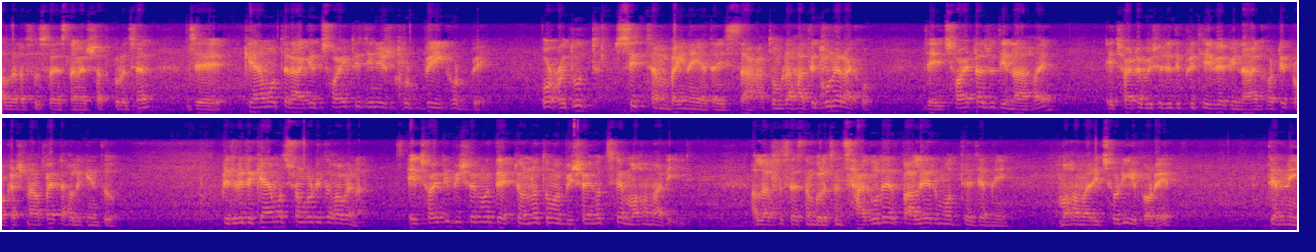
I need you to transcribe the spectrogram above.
আল্লাহ রাসুল ইসলামের সাথ করেছেন যে কেয়ামতের আগে ছয়টি জিনিস ঘটবেই ঘটবে। ও অদুত সিদ্ধাম বাইনাইয়া দেয় তোমরা হাতে গুনে রাখো যে এই ছয়টা যদি না হয়, এই ছয়টা বিষয় যদি পৃথিবীব্যাপী না ঘটে, প্রকাশ না পায়, তাহলে কিন্তু পৃথিবীতে কেয়ামত সংগঠিত হবে না। এই ছয়টি বিষয়ের মধ্যে একটি অন্যতম বিষয় হচ্ছে মহামারী। আল্লাহ রাসূল ইসলাম বলেছেন, ছাগলের পালের মধ্যে যেমনি মহামারী ছড়িয়ে পড়ে তেমনি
